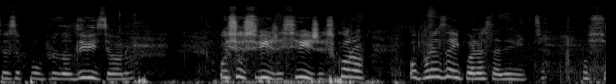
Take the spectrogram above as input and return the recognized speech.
Це все попризав. Дивіться воно. Ось ось свіже, свіже. Скоро обгризе і понесе, дивіться. Ось.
